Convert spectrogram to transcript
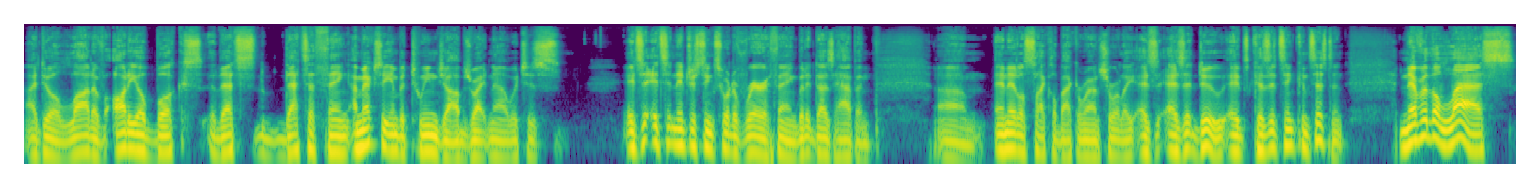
I do a lot of audio books. That's that's a thing. I'm actually in between jobs right now, which is it's it's an interesting sort of rare thing, but it does happen um, and it'll cycle back around shortly as as it do. It's because it's inconsistent. Nevertheless,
